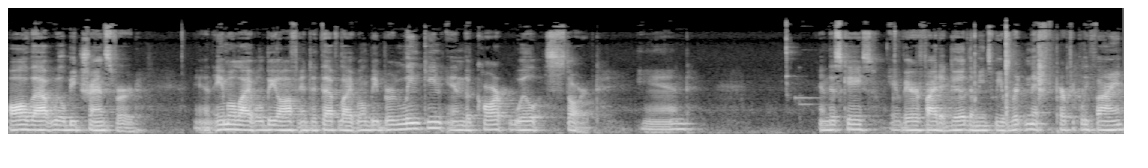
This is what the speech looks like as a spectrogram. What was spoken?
all that will be transferred. and ammo light will be off anti-theft light will be blinking and the car will start and in this case it verified it good that means we've written it perfectly fine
